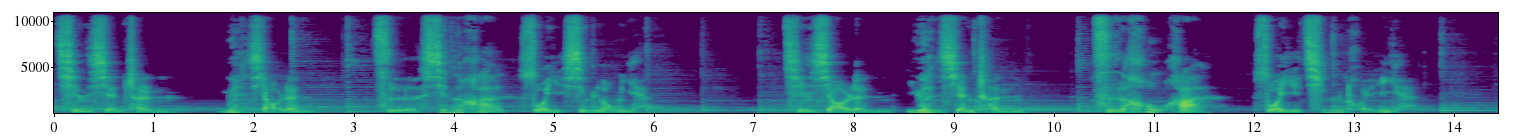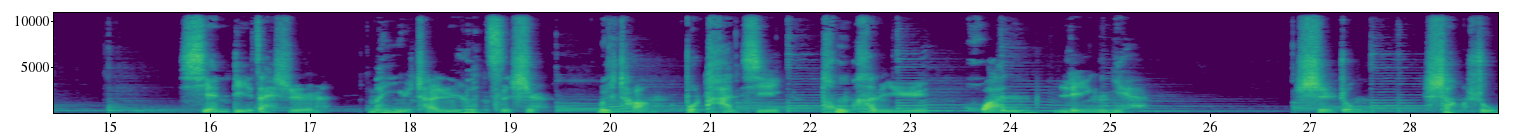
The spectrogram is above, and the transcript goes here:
亲贤臣，怨小人，此先汉所以兴隆也；亲小人，怨贤臣，此后汉所以倾颓也。先帝在时，每与臣论此事，未尝不叹息痛恨于桓灵也。侍中、尚书、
